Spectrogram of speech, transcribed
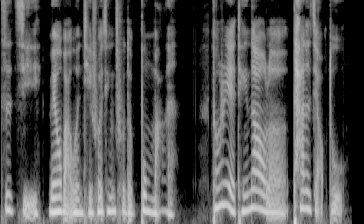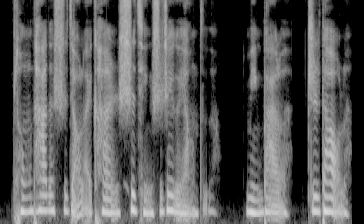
自己没有把问题说清楚的不满，同时也听到了他的角度，从他的视角来看事情是这个样子的，明白了，知道了，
